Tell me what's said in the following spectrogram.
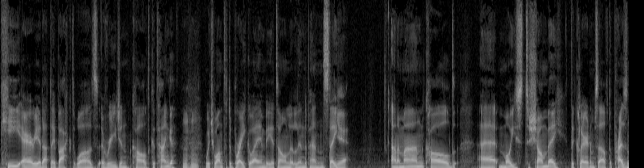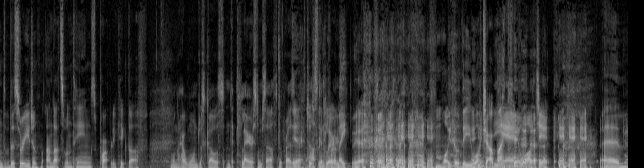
key area that they backed was a region called Katanga, which wanted to break away and be its own little independent state. Mm-hmm. Yeah. and a man called uh, Moise Tshombe declared himself the president of this region, and that's when things properly kicked off. I wonder how one just goes and declares himself the president, Yeah, just asking for declares. mate. Yeah. Michael D, watch our back. Yeah, watch it. Um,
